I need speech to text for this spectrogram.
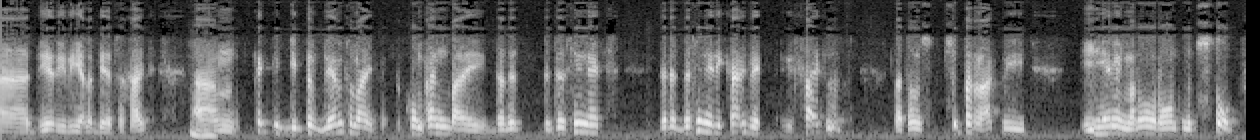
uh deur hierdie hele besigheid. Ehm um, kyk die die probleem vir my kom in by dat dit dit is nie net dit dis nie net die Karibiese die feit dat dat ons super rugby hier in die middel rond moet stop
